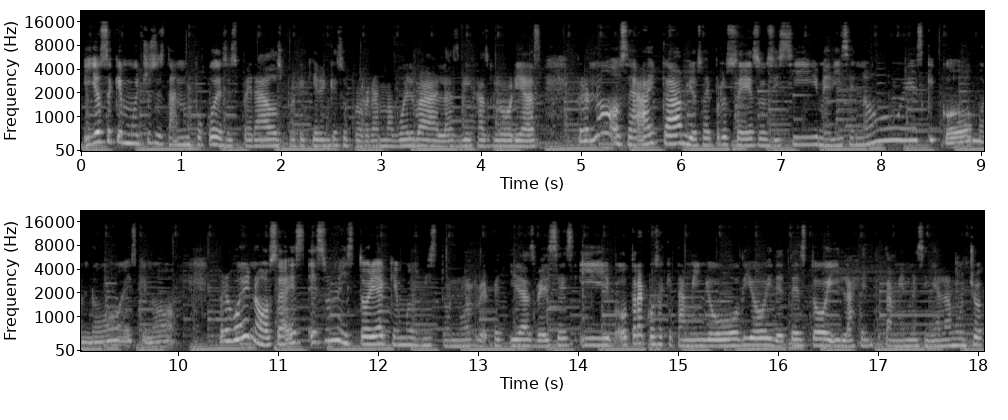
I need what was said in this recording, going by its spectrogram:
Y yo sé que muchos están un poco desesperados porque quieren que su programa vuelva a las viejas glorias, pero no, o sea, hay cambios, hay procesos y sí, me dicen, no, es que cómo, no, es que no. Pero bueno, o sea, es, es una historia que hemos visto, ¿no? Repetidas veces y otra cosa que también yo odio y detesto y la gente también me señala mucho,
